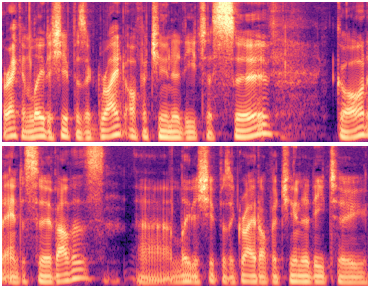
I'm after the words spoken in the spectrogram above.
I reckon leadership is a great opportunity to serve God and to serve others. Uh, leadership is a great opportunity to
